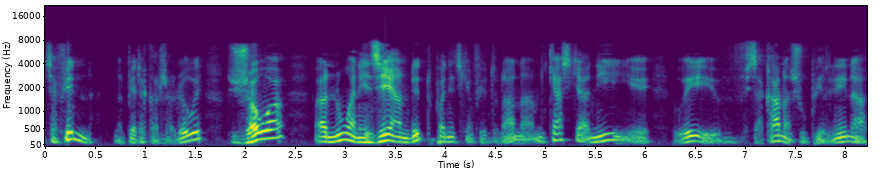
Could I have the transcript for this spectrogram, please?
tsy afenina napetraka ry zareo hoe zao a eh, no anenjehany reto mpanetsika ny fiantonana mikasika ny hoe fizakana zom-pirenena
